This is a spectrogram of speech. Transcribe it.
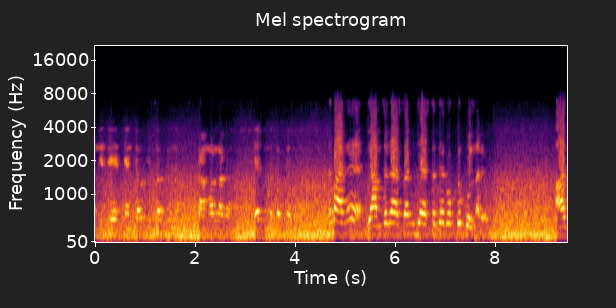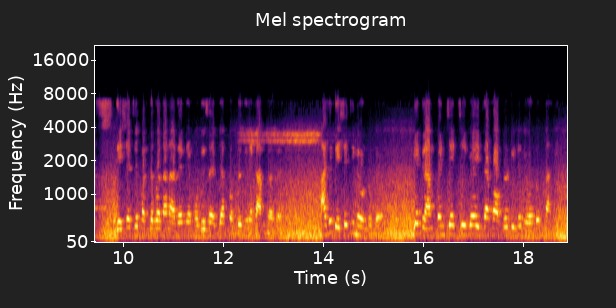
नेते आहेत त्यांच्यावर विश्वास ठेवून कामाला लागा या संदर्भात काय आमचं काय असतं आम्ही जे असतं ते रोखोक बोलणार आहोत. आज देशाचे पंतप्रधान आदरणीय मोदी साहेब ज्या पद्धतीने काम करतात आज ही देशाची निवडणूक आहे. ते ग्रामपंचायतची किंवा इथल्या कॉपरेटिव्हची निवडणूक नाही.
